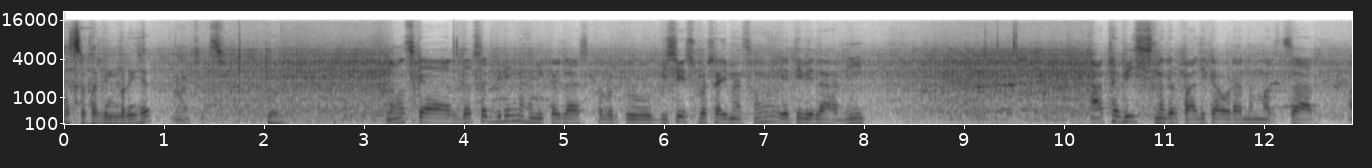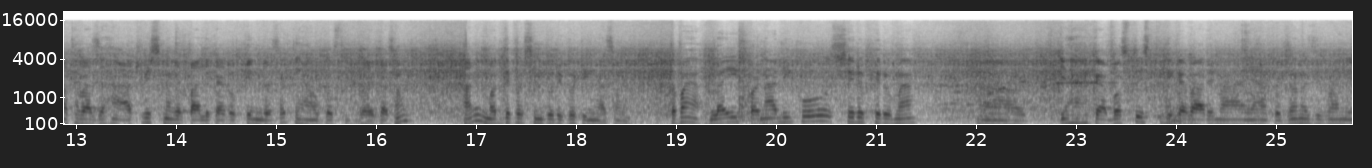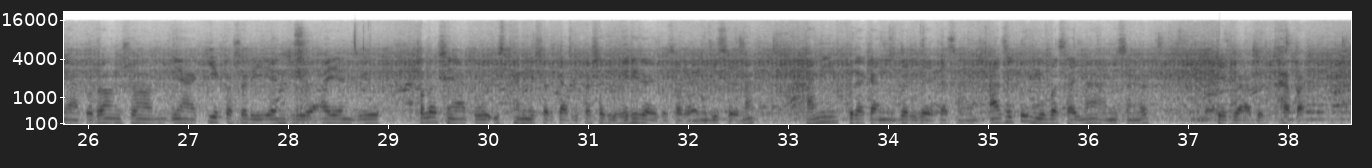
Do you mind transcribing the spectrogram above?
यस्तो फर्किनु पऱ्यो सर अँ, ठिक छ नमस्कार दर्शकवृन्द हामी कैलाश खबरको विशेष बसाइमा छौँ। यति बेला हामी आठबिस नगरपालिका वडा नम्बर चार अथवा जहाँ आठबिस नगरपालिकाको केन्द्र छ त्यहाँ उपस्थित भएका छौँ। हामी मध्यपश्चिमको रिपोर्टिङमा छौँ। तपाईँहरूलाई प्रणालीको सेरोफेरोमा यहाँका वस्तुस्थितिका बारेमा यहाँको जनजीवन यहाँको रहनसहन यहाँ के कसरी एनजिओ आइएनजिओ प्लस यहाँको स्थानीय सरकारले कसरी हेरिरहेको छ भन्ने विषयमा हामी कुराकानी गरिरहेका छौँ। आजको यो बसाइमा हामीसँग टेकबहादुर थापा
